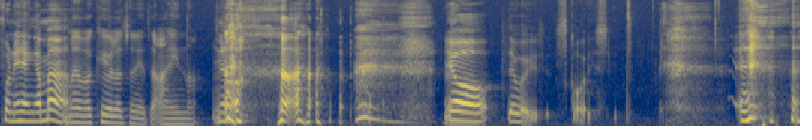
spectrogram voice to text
får ni hänga med. Men vad kul att hon heter Aina. Ja. ja, det var ju skojsigt.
